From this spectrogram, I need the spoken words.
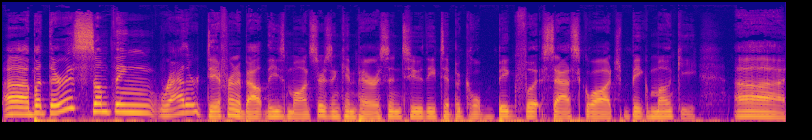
Uh, but there is something rather different about these monsters in comparison to the typical Bigfoot, Sasquatch, big monkey. Uh,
